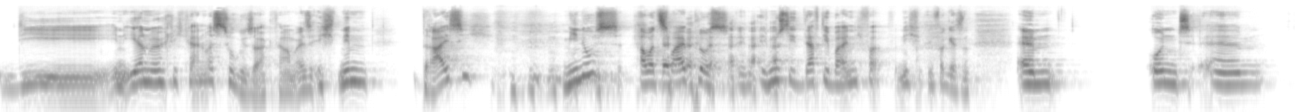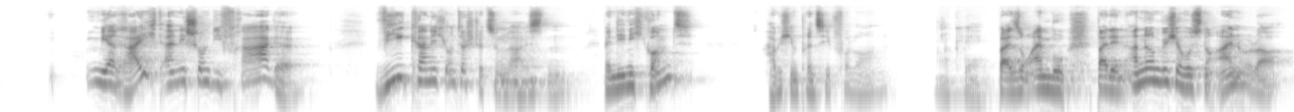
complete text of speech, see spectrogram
die in ihren Möglichkeiten was zugesagt haben. Also ich nehme 30 minus, aber 2 plus. Ich muss die, darf die beiden nicht, nicht, nicht vergessen. Ähm, und ähm, mir reicht eigentlich schon die Frage, wie kann ich Unterstützung mhm. leisten? Wenn die nicht kommt, habe ich im Prinzip verloren. Okay. Bei so einem Buch. Bei den anderen Büchern, wo es nur ein oder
